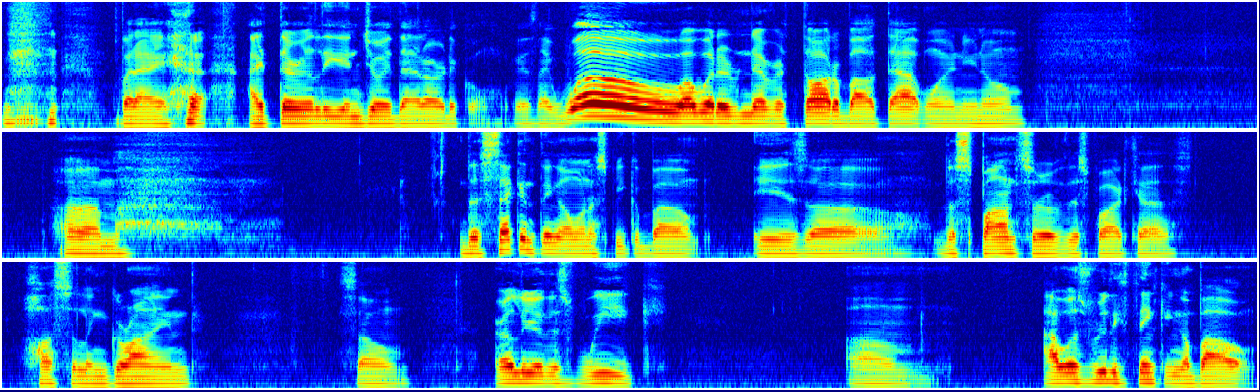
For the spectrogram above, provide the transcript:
but I I thoroughly enjoyed that article. It was like, whoa, I would have never thought about that one, you know. Um, the second thing I want to speak about is uh, the sponsor of this podcast, Hustle and Grind. So, earlier this week, um, I was really thinking about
